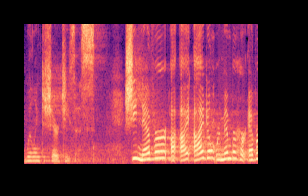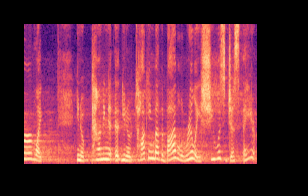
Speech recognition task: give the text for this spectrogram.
willing to share Jesus. She never, I, I don't remember her ever like, you know, pounding, uh, you know, talking about the Bible, really. She was just there.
